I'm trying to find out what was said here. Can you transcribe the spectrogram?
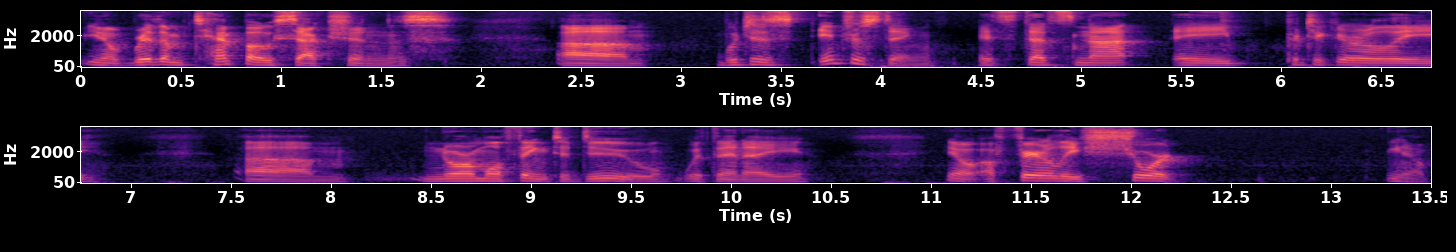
you know rhythm tempo sections um, which is interesting. It's that's not a particularly um, normal thing to do within a you know a fairly short you know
